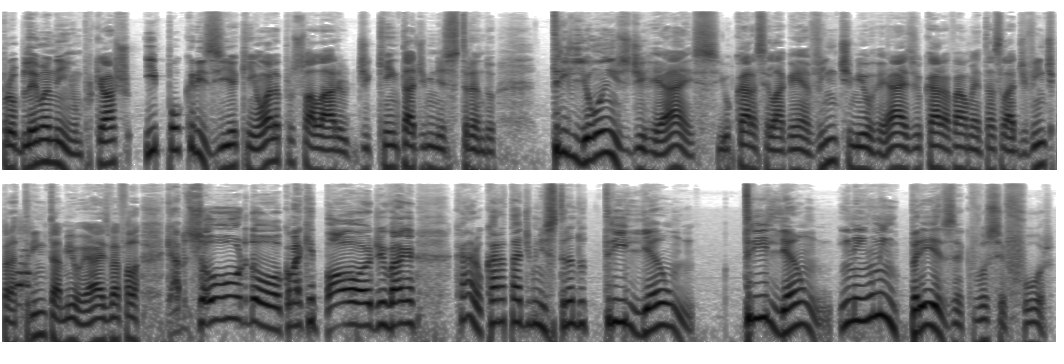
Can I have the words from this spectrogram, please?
problema nenhum, porque eu acho hipocrisia quem olha para o salário de quem está administrando trilhões de reais e o cara, sei lá, ganha 20 mil reais e o cara vai aumentar, sei lá, de 20 para 30 mil reais vai falar que absurdo, como é que pode? Vai... Cara, o cara tá administrando trilhão, trilhão em nenhuma empresa que você for.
